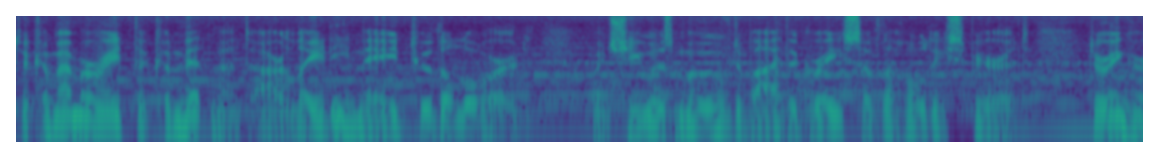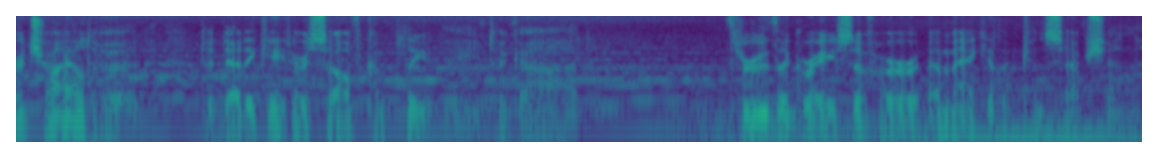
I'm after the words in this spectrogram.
to commemorate the commitment Our Lady made to the Lord when she was moved by the grace of the Holy Spirit during her childhood to dedicate herself completely to God. Through the grace of her Immaculate Conception,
